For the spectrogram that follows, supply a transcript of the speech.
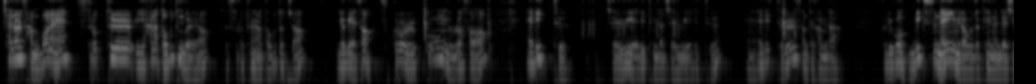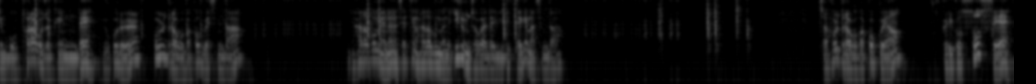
채널 3번에 throttle이 하나 더 붙은 거예요. throttle이 하나 더 붙었죠. 여기에서 스크롤을 꾹 눌러서 edit 제일 위 edit입니다. 제일 위 edit 예, edit를 선택합니다. 그리고 mix name이라고 적혀 있는데 지금 모터라고 적혀 있는데 이거를 hold라고 바꿔보겠습니다. 하다 보면은 세팅을 하다 보면 이름 적어야 될 일이 되게 많습니다. 자 hold라고 바꿨고요. 그리고 source에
